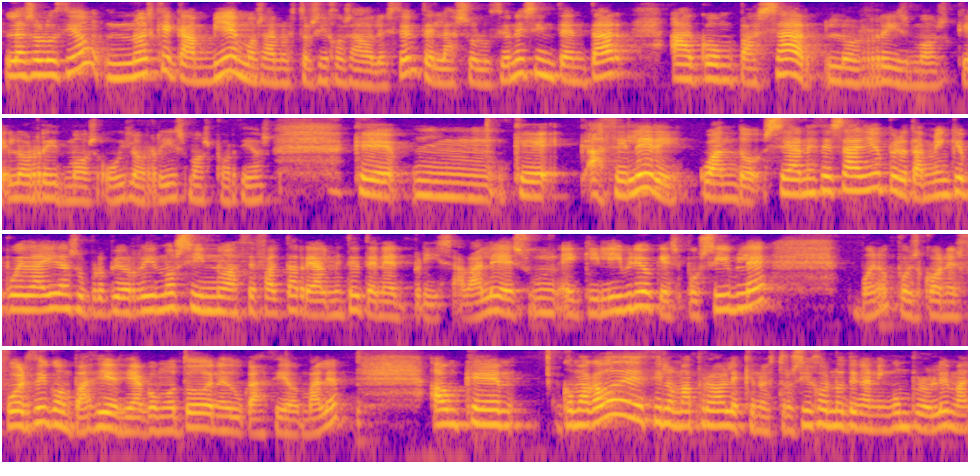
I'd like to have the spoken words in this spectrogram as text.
La solución no es que cambiemos a nuestros hijos adolescentes, la solución es intentar acompasar los ritmos, que los ritmos, uy, los ritmos, por Dios, que, mm, que acelere cuando sea necesario, pero también que pueda ir a su propio ritmo si no hace falta realmente tener prisa, ¿vale? Es un equilibrio que es posible, bueno, pues con esfuerzo y con paciencia, como todo en educación, ¿vale? Aunque, como acabo de decir, lo más probable es que nuestros hijos no tengan ningún problema,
